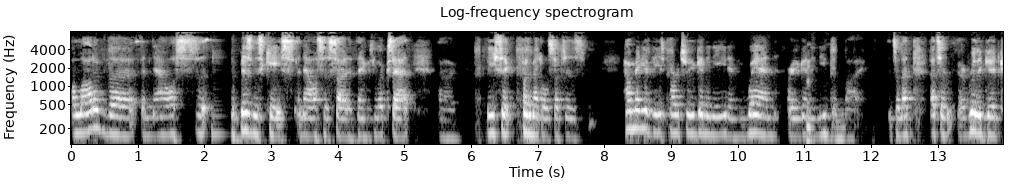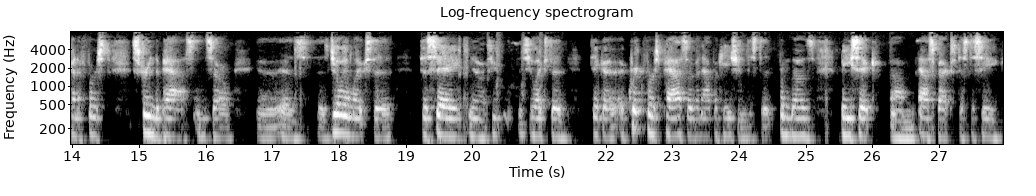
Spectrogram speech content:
a lot of the analysis, the business case analysis side of things looks at uh, basic fundamentals such as how many of these parts are you going to need and when are you going to need them by. And so that that's a, a really good kind of first screen to pass. And so uh, as as Jillian likes to to say, you know, she she likes to take a, a, quick first pass of an application just to, from those basic um, aspects just to see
